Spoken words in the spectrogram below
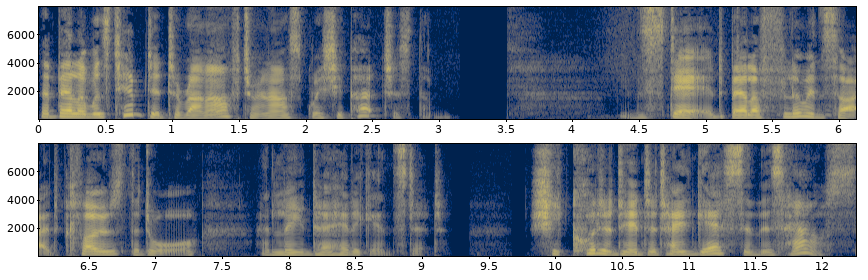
that Bella was tempted to run after and ask where she purchased them. Instead, Bella flew inside, closed the door, and leaned her head against it. She couldn't entertain guests in this house,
